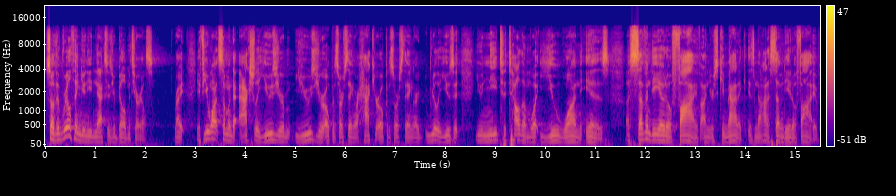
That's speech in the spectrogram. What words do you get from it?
So the real thing you need next is your build materials, right? If you want someone to actually use your, use your open source thing or hack your open source thing or really use it, you need to tell them what U1 is. A 7805 on your schematic is not a 7805.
